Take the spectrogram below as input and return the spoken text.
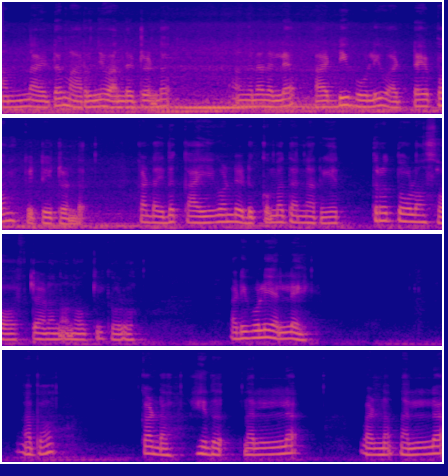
നന്നായിട്ട് മറിഞ്ഞ് വന്നിട്ടുണ്ട്. അങ്ങനെ നല്ല അടിപൊളി വട്ടയപ്പം കിട്ടിയിട്ടുണ്ട്. കണ്ടോ ഇത് കൈ കൊണ്ട് എടുക്കുമ്പോൾ തന്നെ അറിയാം എത്രത്തോളം സോഫ്റ്റ് ആണെന്ന് നോക്കിക്കോളൂ. അടിപൊളിയല്ലേ? അപ്പോൾ കണ്ടോ ഇത് നല്ല വണ്ണം നല്ല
